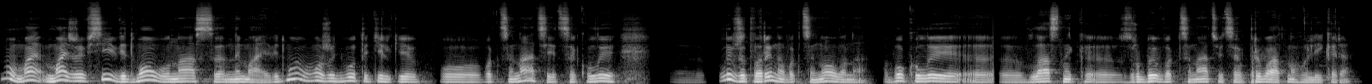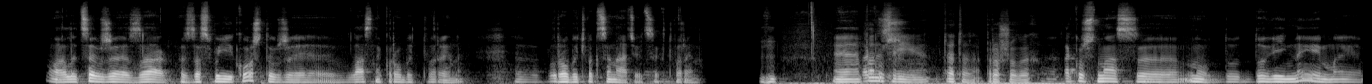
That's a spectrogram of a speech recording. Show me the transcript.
ну май, майже всі відмов у нас немає. Відмови можуть бути тільки по вакцинації. Це коли, е, коли вже тварина вакцинована, або коли е, власник е, зробив вакцинацію, це приватного лікаря. Але це вже за, за свої кошти вже власник робить тварини, е, робить вакцинацію цих тварин. Е, Пане Також- Сергію, та-та, прошу ви. Також в нас е, ну, до, до війни ми,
